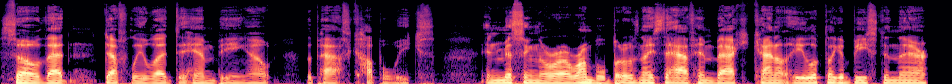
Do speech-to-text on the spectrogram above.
so that definitely led to him being out the past couple weeks and missing the Royal Rumble. But it was nice to have him back. He kind of he looked like a beast in there.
